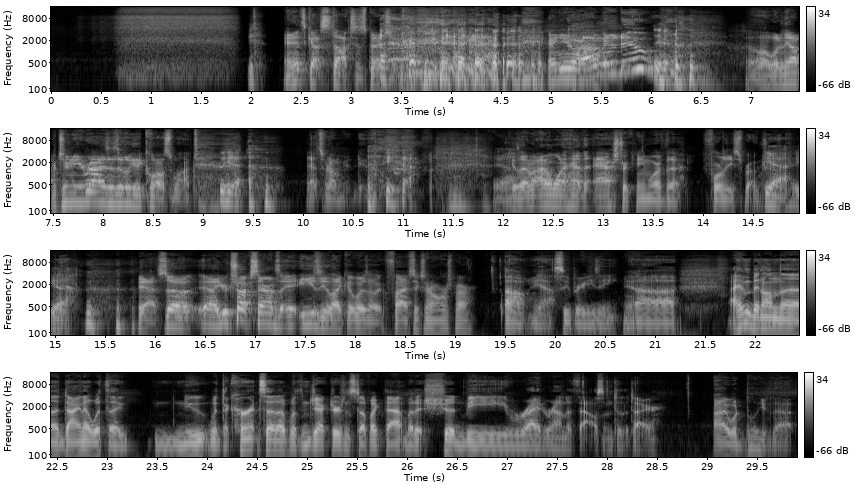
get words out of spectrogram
And it's got stock suspension. And you know what I'm going to do? Oh, when the opportunity arises, it'll get coil swapped. Yeah. That's what I'm going to do. Yeah. Yeah. Because I don't, I don't want to have the asterisk anymore of the four leaf sprung truck. Yeah. Yeah. Yeah. So uh, your truck sounds easy, like it was like five, six hundred horsepower. Oh yeah, super easy. Yeah. Uh, I haven't been on the dyno with the new with the current setup with injectors and stuff like that, but it should be right around a thousand to the tire. I would believe that.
